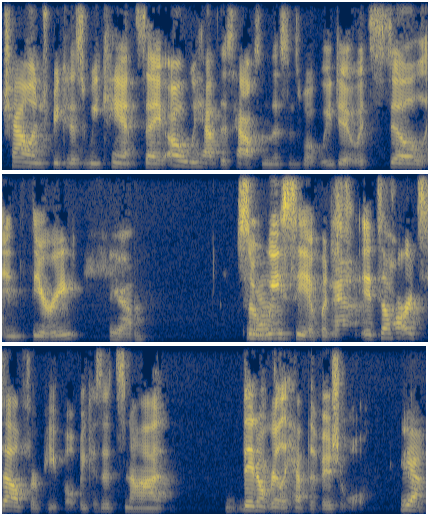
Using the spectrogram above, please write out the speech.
challenge because we can't say, "Oh, we have this house and this is what we do." It's still in theory. yeah. So Yeah. we see it, but it's it's a hard sell for people because it's not they don't really have the visual. Yeah.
